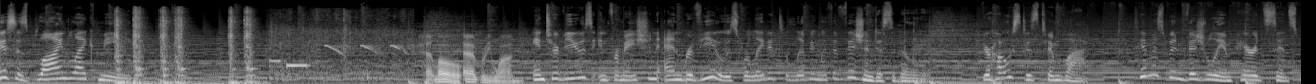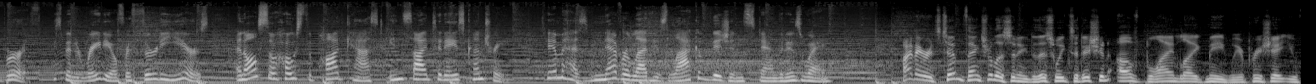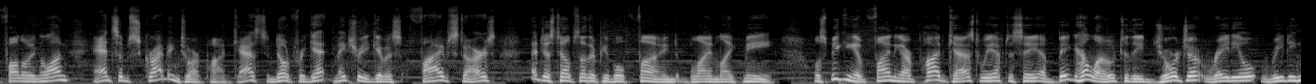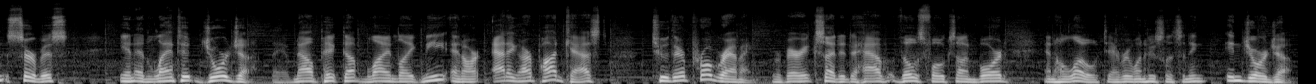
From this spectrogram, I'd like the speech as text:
This is Blind Like Me. Hello, everyone. Interviews, information, and reviews related to living with a vision disability. Your host is Tim Black. Tim has been visually impaired since birth. He's been in radio for 30 years and also hosts the podcast Inside Today's Country. Tim has never let his lack of vision stand in his way. Hi there, it's Tim. Thanks for listening to this week's edition of Blind Like Me. We appreciate you following along and subscribing to our podcast. And don't forget, make sure you give us five stars. That just helps other people find Blind Like Me. Well, speaking of finding our podcast, we have to say a big hello to the Georgia Radio Reading Service in Atlanta, Georgia. They have now picked up Blind Like Me and are adding our podcast to their programming. We're very excited to have those folks on board and hello to everyone who's listening in Georgia.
